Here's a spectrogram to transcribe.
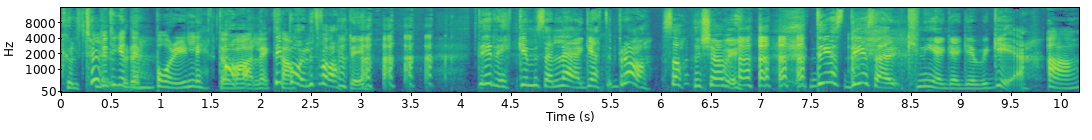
brat-kultur. Du tycker att det är borgerligt att Ja, vara det liksom... är borgerligt att vara artig. Det räcker med så här läget. Bra, så nu kör vi. Det, är- det är så här knega-gbg. Ja.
